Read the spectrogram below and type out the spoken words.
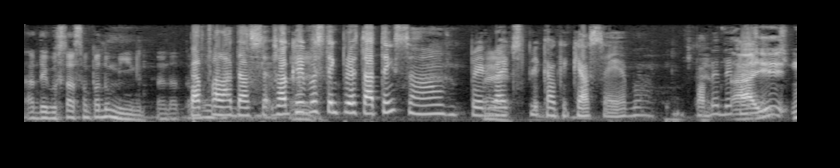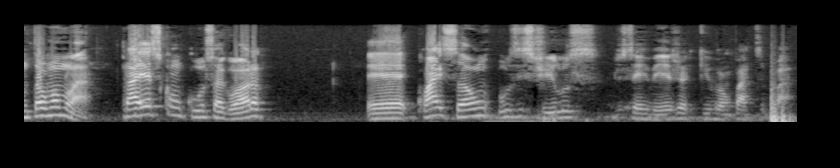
a degustação para domingo. Para falar da Só que é. você tem que prestar atenção, para ele é. vai te explicar o que é a ceba. Pode beber com Aí, gente. então vamos lá. Para esse concurso agora, é, quais são os estilos de cerveja que vão participar?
